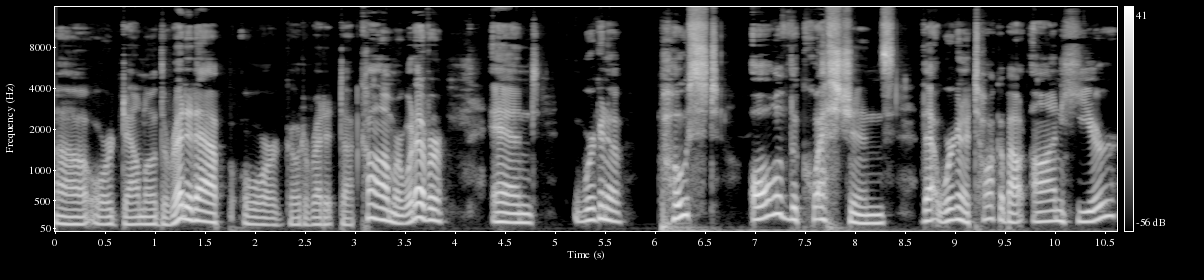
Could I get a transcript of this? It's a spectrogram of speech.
Uh, or download the Reddit app or go to reddit.com or whatever. And we're going to post all of the questions that we're going to talk about on here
